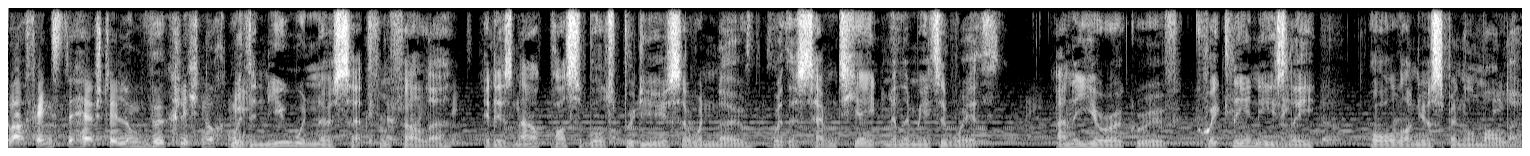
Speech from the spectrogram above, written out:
war Fensterherstellung wirklich noch nie. With the new window set from Felder, it is now possible to produce a window with a 78mm width and a Euro groove quickly and easily, all on your spindle molder.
